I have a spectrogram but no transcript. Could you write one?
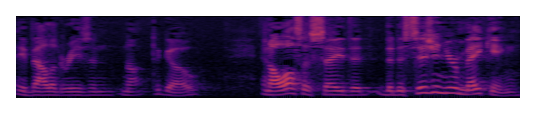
a valid reason not to go. And I'll also say that the decision you're making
